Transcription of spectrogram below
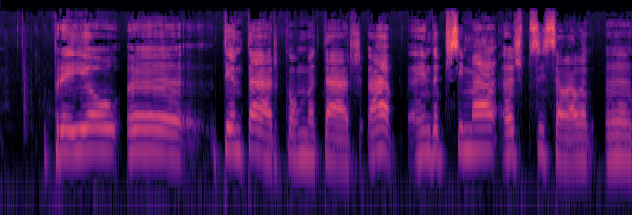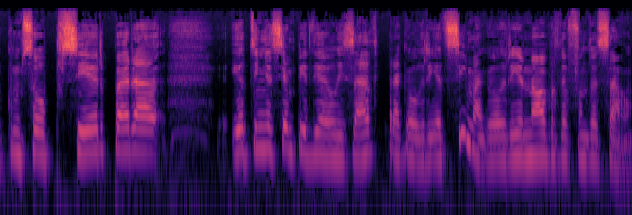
para eu uh, tentar comatar. Ah, ainda por cima a exposição, ela uh, começou por ser para. Eu tinha sempre idealizado para a galeria de cima, a galeria nobre da Fundação,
